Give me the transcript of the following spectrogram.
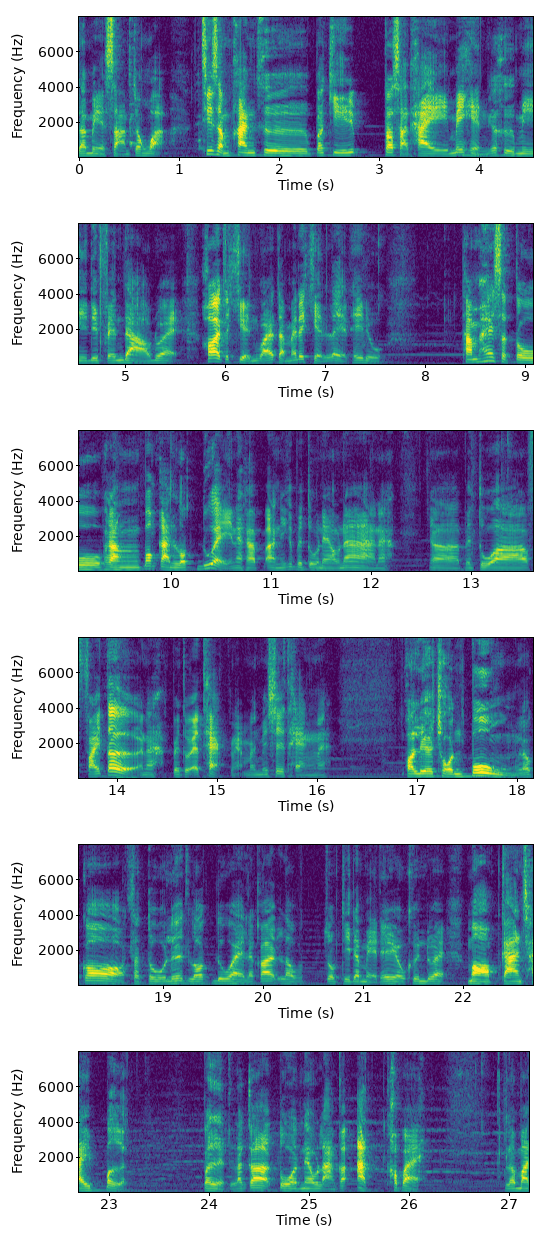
damage 3 จังหวะ ที่สำคัญคือเมื่อกี้ภาษาไทยไม่เห็นก็คือมี defense down ด้วย เขาอาจจะเขียนไว้แต่ไม่ได้เขียนเลทให้ดูทำให้ศัตรูพลังป้องกันลดด้วยนะครับ อันนี้ก็เป็นตัวแนวหน้านะอ่าเป็นตัว fighter นะ เป็นตัว attack เนี่ย มันไม่ใช่แทงนะ พอเรือชนปุ้ง แล้วก็ศัตรูเลือดลดด้วย แล้วก็เราโจมตีดาเมจได้เร็วขึ้นด้วยเหมาะกับการใช้เปิด เปิดแล้วก็ตัวแนวหลังก็อัดเข้าไป เรามา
